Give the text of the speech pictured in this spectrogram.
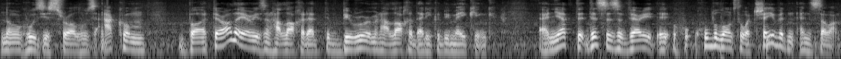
knowing who's Yisrael, who's Akum, but there are other areas in halacha that the birurim in halacha that he could be making, and yet th- this is a very uh, who belongs to what shaved and, and, so on.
